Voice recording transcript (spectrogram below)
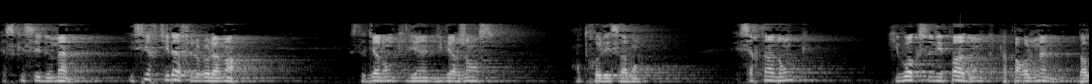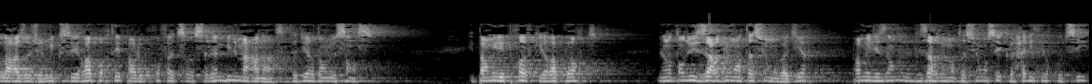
est-ce que c'est de même? Ici, ikhtilaf al-ulama, c'est-à-dire donc qu'il y a une divergence entre les savants. Et certains donc, qui voient que ce n'est pas donc la parole même d'Allah Azzawajal, mais que c'est rapporté par le prophète sallallahu bil ma'ana, c'est-à-dire dans le sens. Et parmi les preuves qu'il rapporte, bien entendu les argumentations on va dire, parmi les, les argumentations, on sait que le hadith al-Qudsi,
